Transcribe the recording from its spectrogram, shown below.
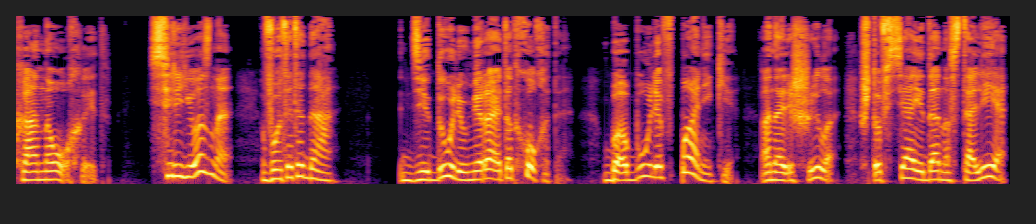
Ханна охает. «Серьезно? Вот это да!» Дедуля умирает от хохота. Бабуля в панике. Она решила, что вся еда на столе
